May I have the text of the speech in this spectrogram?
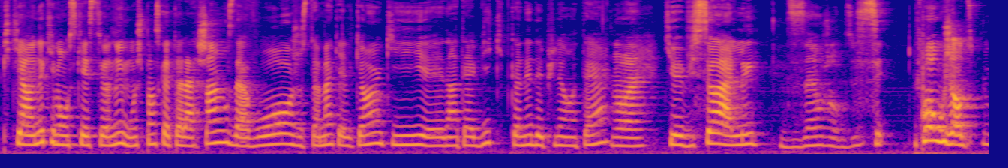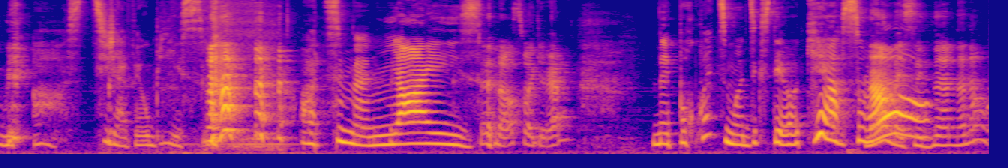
Puis qu'il y en a qui vont se questionner. Moi, je pense que tu as la chance d'avoir justement quelqu'un qui est dans ta vie, qui te connaît depuis longtemps, Ouais. qui a vu ça aller. 10 ans aujourd'hui. C'est pas aujourd'hui. Oui. Ah, si j'avais oublié ça. Ah, tu me niaises. non, c'est pas grave. Mais pourquoi tu m'as dit que c'était OK à soir? Non, mais c'est. Non, non, non.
